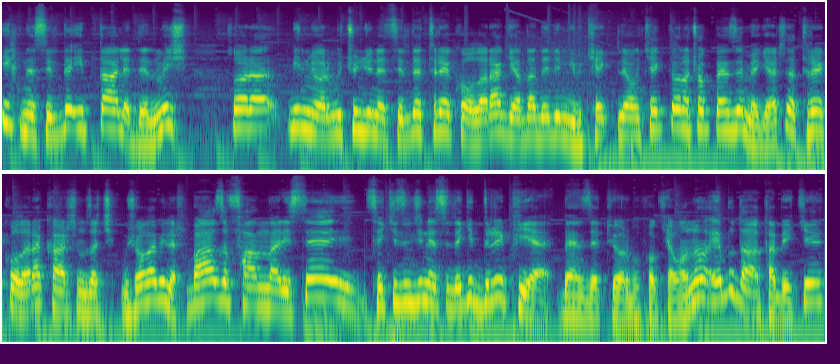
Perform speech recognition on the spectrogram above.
İlk nesilde iptal edilmiş. Sonra bilmiyorum 3. nesilde Treko olarak ya da dediğim gibi Kecleon. Kecleon'a çok benzemiyor gerçi de Treko olarak karşımıza çıkmış olabilir. Bazı fanlar ise 8. nesildeki Drippy'e benzetiyor bu Pokemon'u. E bu da tabii ki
